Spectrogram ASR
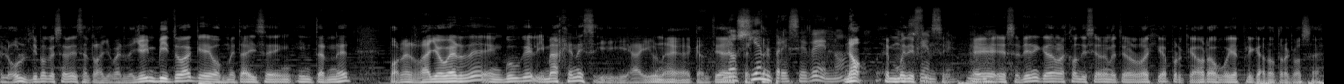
lo último que se ve es el rayo verde. Yo invito a que os metáis en internet, poner rayo verde en Google, imágenes y hay una cantidad de No siempre se ve, ¿no? No, es muy No difícil. siempre. Eh, se tienen que dar unas condiciones meteorológicas porque ahora os voy a explicar otra cosa de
